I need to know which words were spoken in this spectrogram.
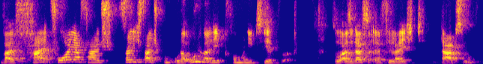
weil vorher falsch, völlig falsch oder unüberlegt kommuniziert wird. So, also das äh, vielleicht dazu.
